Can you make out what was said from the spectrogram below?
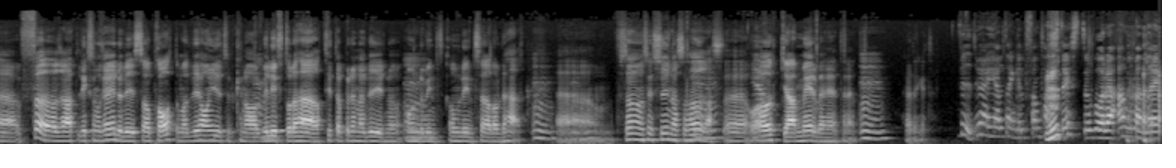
Eh, för att liksom redovisa och prata om att vi har en Youtube-kanal, vi Mm. lyfter det här, titta på denna videon om, Mm. du, om du är intresserad av det här. Mm. Mm. Ehm, Så de ska synas och höras eh, och Ja. öka medvetenheten Mm. helt enkelt. Video är helt enkelt fantastiskt och går att använda i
